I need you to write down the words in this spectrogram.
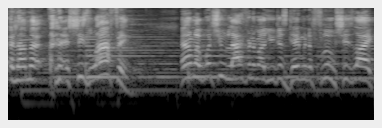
And I'm like, and she's laughing. And I'm like, what you laughing about? You just gave me the flu. She's like,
